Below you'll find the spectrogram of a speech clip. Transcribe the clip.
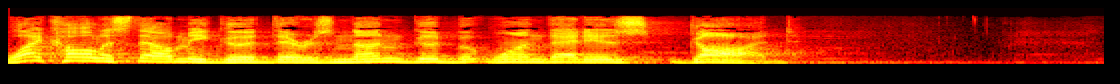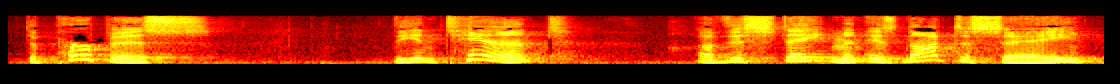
Why callest thou me good? There is none good but one, that is God. The purpose, the intent of this statement is not to say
